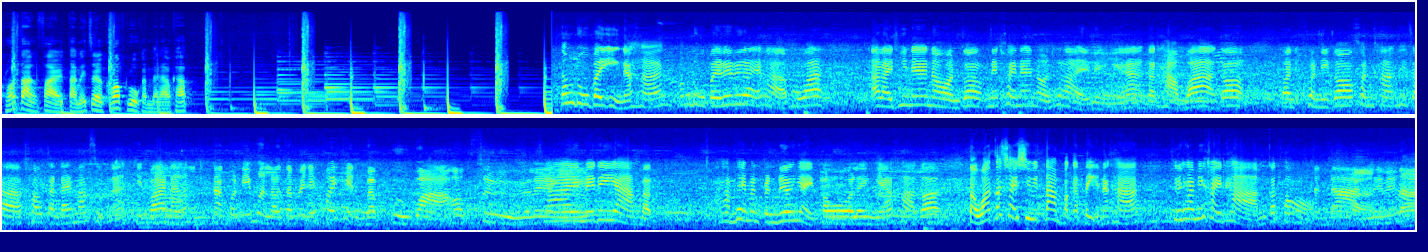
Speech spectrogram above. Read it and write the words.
เพราะต่างฝ่ายต่างได้เจอครอบครัวกันมาแล้วครับ ต้องดูไปอีกนะคะ ต้องดูไปเรื่อย ๆ ค่ะ เพราะว่าอะไรที่แน่นอนก็ไม่ค่อยแน่นอนเท่าไหร่อะไรอย่างเงี้ยแต่ถามว่าก็ตอนคนนี้ก็ค่อนข้างที่จะเข้ากันได้มากสุดนะคิดว่านะแต่คนนี้เหมือนเราจะไม่ได้ค่อยเห็นแบบหวือหวาออกสื่ออะไรอย่างใช่เงี้ยไม่ได้อยากแบบทำให้มันเป็นเรื่องใหญ่โตอะไรอย่างเงี้ยค่ะก็แต่ว่าก็ใช้ชีวิตตามปกตินะคะ คือถ้ามีใครถามก็ตอบสันดานเลยไหมคะ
